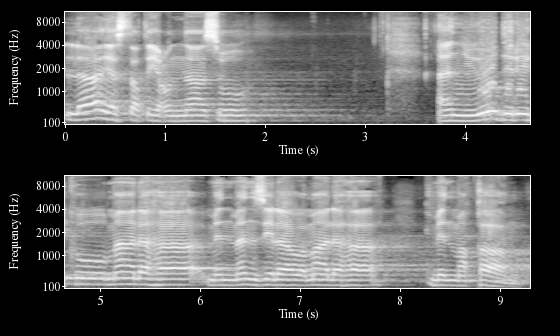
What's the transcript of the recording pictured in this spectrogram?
لا يستطيع الناس أن يدركوا ما لها من منزلة وما لها من مقام.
